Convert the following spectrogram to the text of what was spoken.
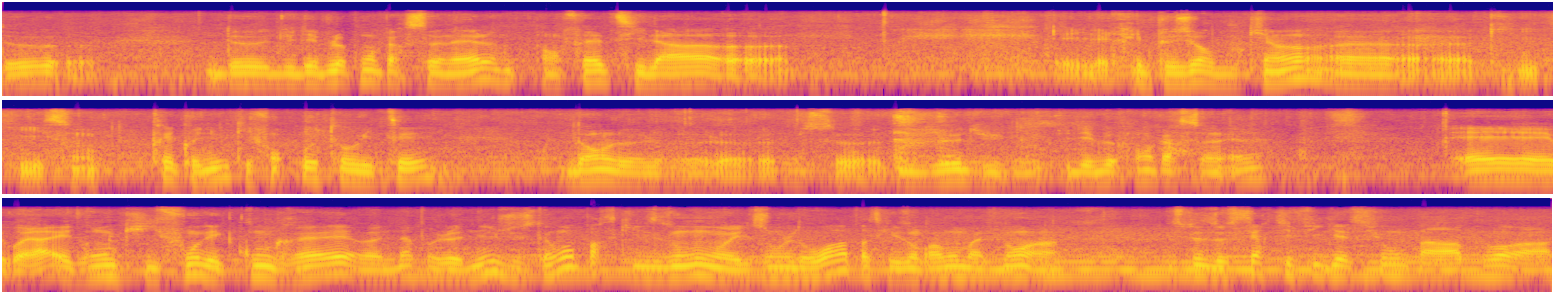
de, du développement personnel. En fait, il a, euh, il a écrit plusieurs bouquins qui, qui, sont très connus, qui font autorité dans le, ce milieu du développement personnel. Et voilà, et donc ils font des congrès euh, napoléoniens justement parce qu'ils ont, ils ont le droit, parce qu'ils ont vraiment maintenant une espèce de certification par rapport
